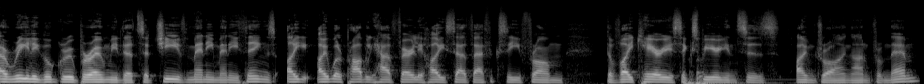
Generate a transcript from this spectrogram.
a really good group around me that's achieved many, many things, I, I will probably have fairly high self efficacy from the vicarious experiences I'm drawing on from them.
